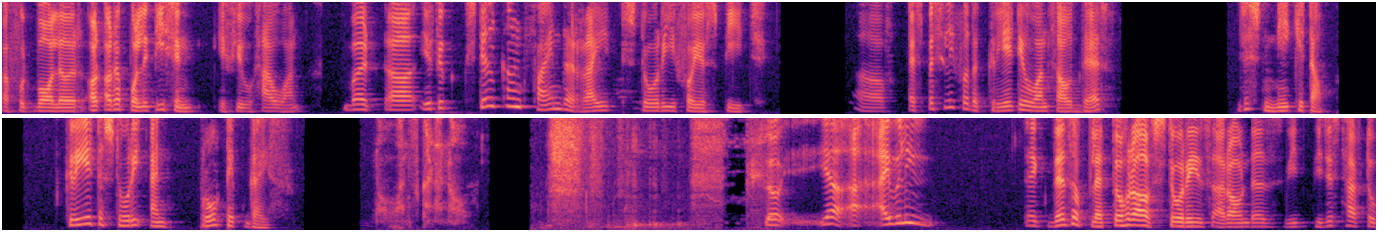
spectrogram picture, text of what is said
a footballer or, or a politician if you have one. But uh, if you still can't find the right story for your speech, uh, especially for the creative ones out there, just make it up. Create a story and pro tip, guys. No one's gonna know. so yeah, I, I believe like there's a plethora of stories around us. We we just have to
